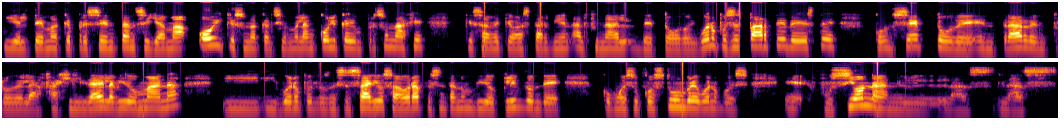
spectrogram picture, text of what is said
y el tema que presentan se llama Hoy, que es una canción melancólica de un personaje que sabe que va a estar bien al final de todo. Y bueno, pues es parte de este concepto de entrar dentro de la fragilidad de la vida humana y, y bueno, pues los necesarios ahora presentando un videoclip donde, como es su costumbre, bueno, pues eh, fusionan las, las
